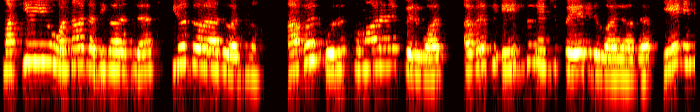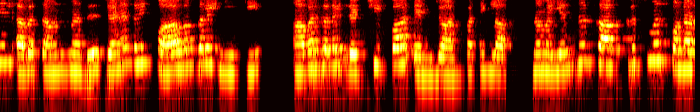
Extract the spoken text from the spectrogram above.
மத்திய ஒன்னாவது அதிகாரத்துல இருபத்தோராவது வசனம். அவர் ஒரு குமாரனை பெறுவார் அவருக்கு இயேசு என்று பெயரிடுவாயாக. ஏனெனில் அவர் தமது ஜனங்களின் பாவங்களை நீக்கி அவர்களை ரட்சிப்பார் என்றான். பாத்தீங்களா நம்ம எந்தக்காக கிறிஸ்துமஸ் கொண்டாட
